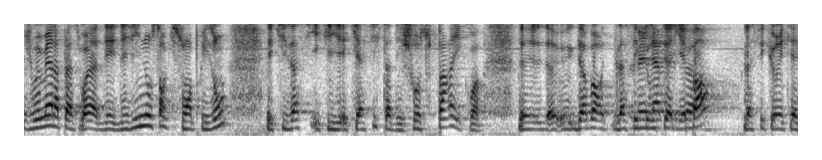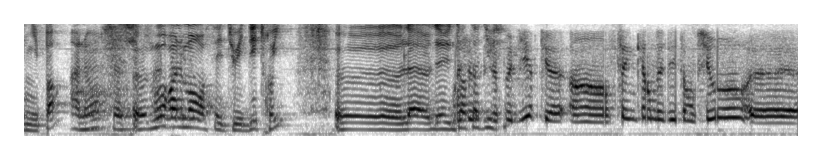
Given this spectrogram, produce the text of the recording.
je me mets à la place. Voilà, des, des innocents qui sont en prison et qui, assi- qui, qui assistent à des choses pareilles, quoi. D'abord, la sécurité, elle n'y est pas. La sécurité, elle n'y est pas. Ah non, ça. Euh, moralement, c'est tu es détruit. Euh, la, la- une Moi, je, tentative. je peux dire qu'en 5 ans de détention, euh,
